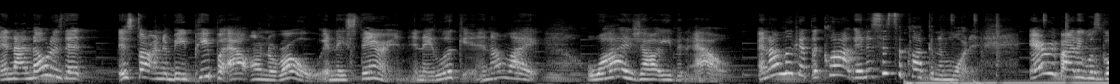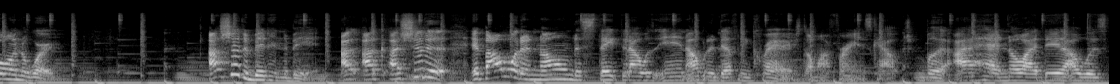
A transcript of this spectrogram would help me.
and I notice that it's starting to be people out on the road and they staring and they looking and I'm like, why is y'all even out? And I look at the clock and it's 6 o'clock in the morning. Everybody was going to work. I should have been in the bed. I, I, I should have, if I would have known the state that I was in, I would have definitely crashed on my friend's couch. But I had no idea I was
